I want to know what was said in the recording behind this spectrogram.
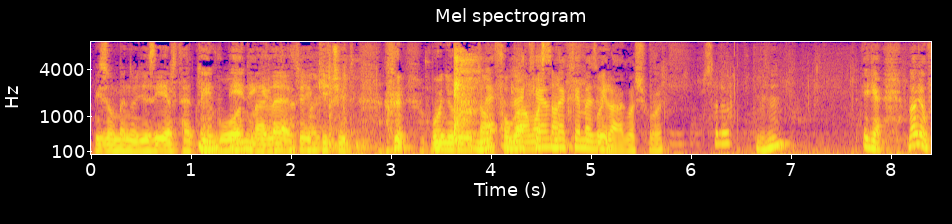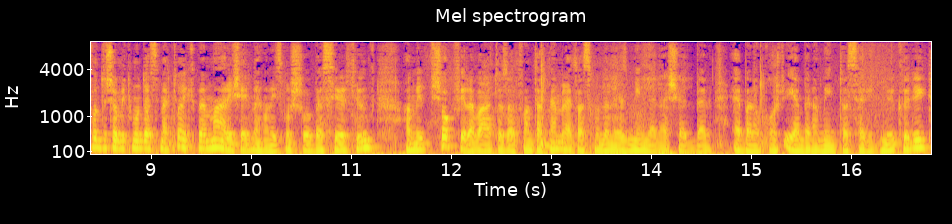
Bízom benne, hogy ez érthető én, volt, én mert igen, lehet, hogy egy kicsit bonyolultan ne, fogalmaztam. Nekem, nekem ez hogy, világos volt. Abszolút. Uh-huh Igen, nagyon fontos, amit mondasz, mert tulajdonképpen már is egy mechanizmusról beszéltünk, amit sokféle változat van, tehát nem lehet azt mondani, hogy ez minden esetben ebben a, ebben a minta szerint működik,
